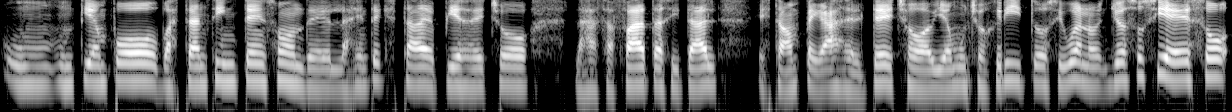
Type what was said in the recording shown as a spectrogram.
un, tiempo bastante intenso donde la gente que estaba de pie, de hecho las azafatas y tal, estaban pegadas del techo, había muchos gritos y bueno, yo asocié eso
